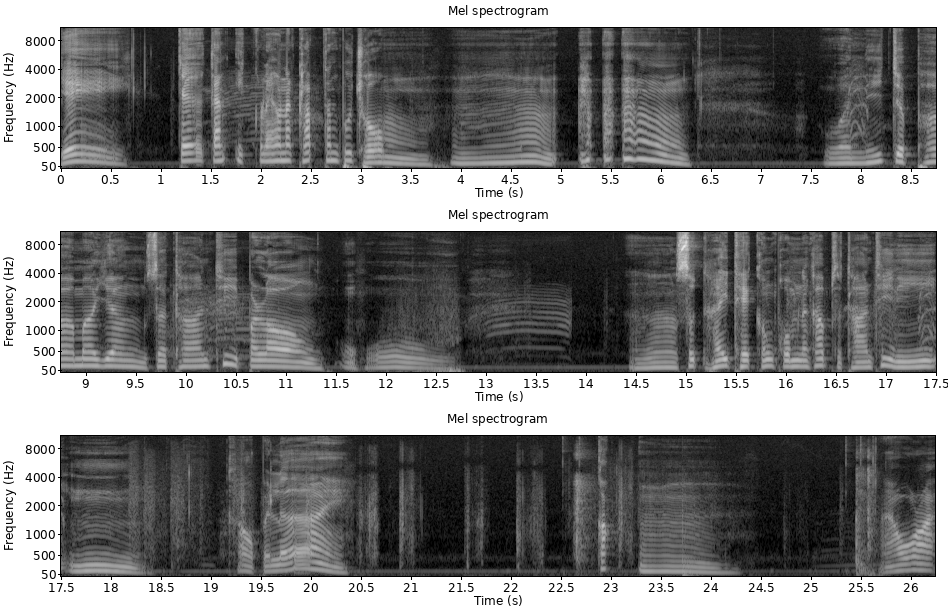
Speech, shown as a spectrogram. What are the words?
เย่เจอกันอีกแล้วนะครับท่านผู้ชม วันนี้จะพามายังสถานที่ประลอง โอ้โหสุดไฮเทคของผมนะครับ สถานที่นี้ อืม เข้าไปเลยก๊อกอืม เอาละ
